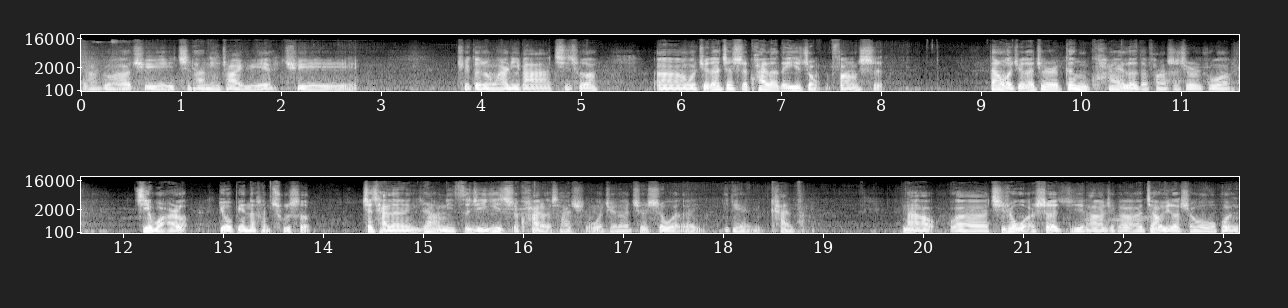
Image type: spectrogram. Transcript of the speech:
比方说去池塘里抓鱼，去去各种玩泥巴、骑车，嗯，我觉得这是快乐的一种方式。但我觉得，就是更快乐的方式，就是说，既玩了又变得很出色，这才能让你自己一直快乐下去。我觉得这是我的一点看法。那我其实我涉及到这个教育的时候，我会，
